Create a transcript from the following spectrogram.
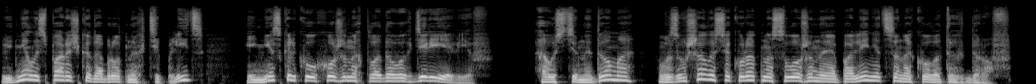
виднелась парочка добротных теплиц и несколько ухоженных плодовых деревьев, а у стены дома возвышалась аккуратно сложенная поленница наколотых дров.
